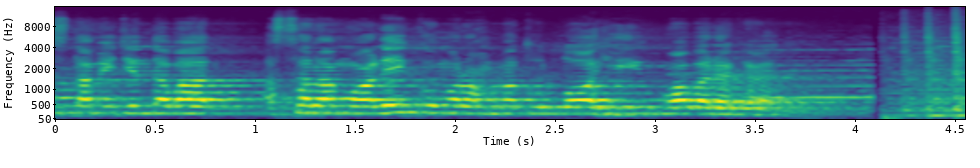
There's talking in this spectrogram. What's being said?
ইসলামী জিন্দাবাদ। আসসালামু আলাইকুম রহমতুল্লাহি ওবরাকাত Thank you.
